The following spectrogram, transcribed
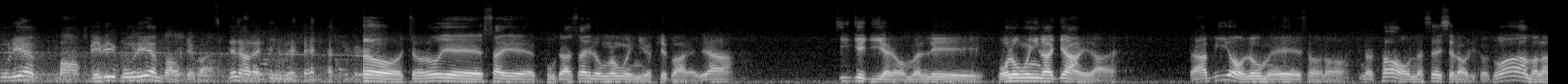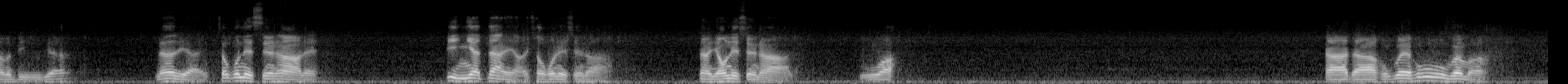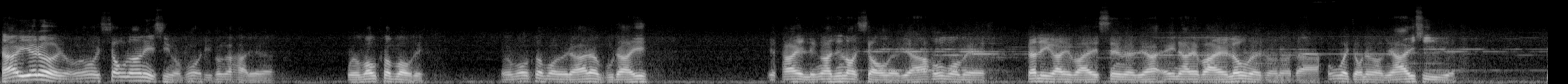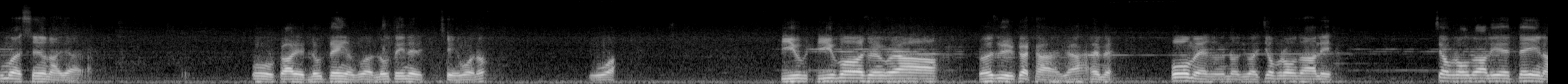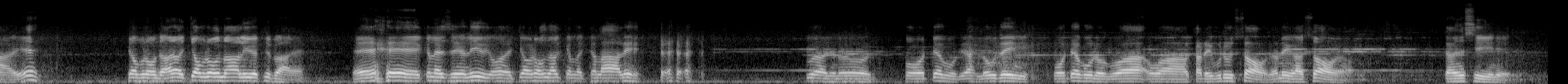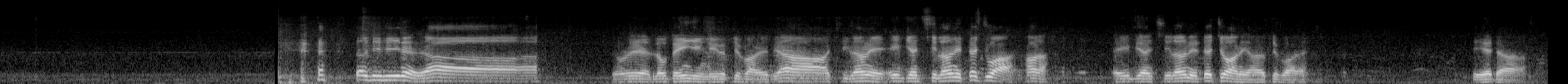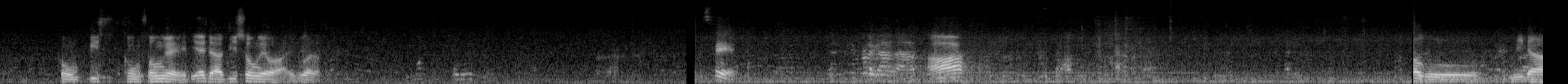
ကိုလေးရဲ့မောင်ဘေဘီကိုလေးရဲ့မောင်ဖြစ်ပါမျက်နှာလည်းတူတယ်အဲ့တော့ကျွန်တော်တို့ရဲ့ site ရဲ့ဘူတာ site လုံးငန်းဝင်ကြီးပဲဖြစ်ပါတယ်ဗျာကြီးကြကြီးရတော့မလေးဘောလုံးဝင်ကြီးလာကြာနေတာပဲဒါပြီးအောင်လုပ်မယ်ဆိုတော့2028လောက်ထိတော့သွားမလားမသိဘူးဗျာလမ်းတွေရတယ်6ခုနှစ်ဆင်းထားရတယ်ပြညတ်တရ6ခုနှစ်ဆင်းထားတန်ချောင်းနှစ်ဆင်းထားရတယ်ဟိုက ဒါဒါဟိုဘက်ဟိုဘက်မှာဒါကြီးရတော့ရှောင်းလန်းနေရှိမှာပေါ့ဒီဘက်ကဟာတွေဝင်ပေါက်ထွက်ပေါက်တွေဝင်ပေါက်ထွက်ပေါက်တွေဒါကတော့ဘူတာကြီးရထားကြီးလင်္ကာချင်းလောက်ရှောင်းပဲဗျာဟိုပေါ်မယ်တက်လီကားတွေပါဆင်းပဲဗျာအိမ်နာတွေပါလုံးမယ်ဆိုတော့ဒါဟိုဘက်ကြောင်းတွေမှာအများကြီးရှိတယ်ခုမှဆင်းလာကြတာဟိုကားတွေလှုပ်သိမ်းရကူကလှုပ်သိမ်းတဲ့ချိန်ပေါ့နော်ဟိုကဒီဒီဘောဆိုရင်ကရောစုရကတ်ထားတယ်ဗျာအဲ့မဲ့ ပိုးမယ်ဆိုရင်တော့ဒီကကြောက်ပရောင်းသားလေးကြောက်ပရောင်းသားလေးတိန်းလာတယ်ကြောက်ပရောင်းသားတော့ကြောက်ပရောင်းသားလေးပဲဖြစ်ပါတယ်အဲကလစင်လေးကိုကြောက်ပရောင်းသားကလကလာလေးသူကကျွန်တော်တို့ပေါ်တက်ဖို့ဗျာလုံးသိန်းပေါ်တက်ဖို့လို့ကဟိုဟာကာရီဘူးတို့စောက်တယ်လေကစောက်တော့တန်းစီနေတော်စီစီနဲ့ဗျာကျွန်တော်ရဲ့လုံသိန်းရင်လေးပဲဖြစ်ပါတယ်ဗျာခြီလန်းနေအိမ်ပြန်ခြီလန်းနေတက်ကြွဟုတ်လား အိမ်ပြန်ခြီလန်းနေတက်ကြွနေရတာဖြစ်ပါတယ်တရက်တာကုံပြီးကုံဆုံးခဲ့တရက်တာပြီးဆုံးခဲ့ပါပြီကတော့ဟဲ့အာဟောက်ကိုမီတာ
